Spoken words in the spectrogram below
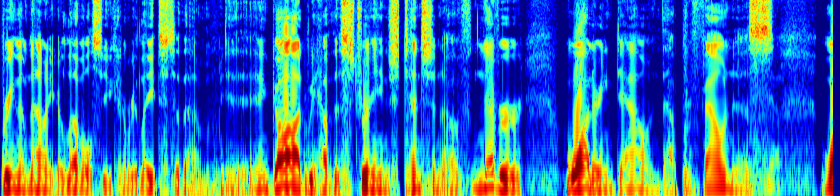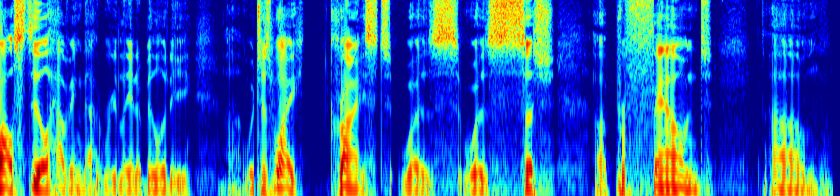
bring them down at your level so you can relate to them. In God, we have this strange tension of never watering down that profoundness Yeah. while still having that relatability, uh, which is why Christ was was such a profound um,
